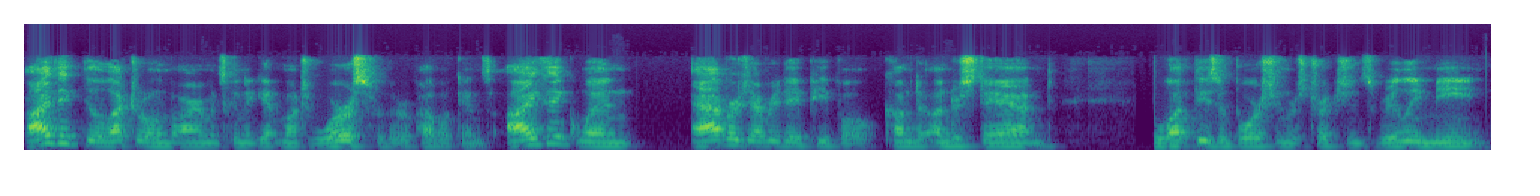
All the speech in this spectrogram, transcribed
I think the electoral environment is going to get much worse for the Republicans. I think when average everyday people come to understand what these abortion restrictions really mean,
